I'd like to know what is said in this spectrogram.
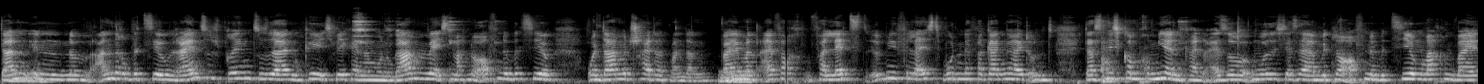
Dann in eine andere Beziehung reinzuspringen, zu sagen, okay, ich will keine Monogame mehr, ich mache eine offene Beziehung und damit scheitert man dann, weil man einfach verletzt irgendwie vielleicht wurde in der Vergangenheit und das nicht kompromieren kann. Also muss ich das ja mit einer offenen Beziehung machen, weil,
